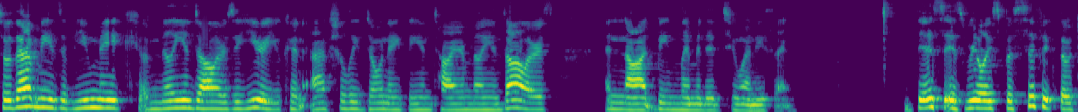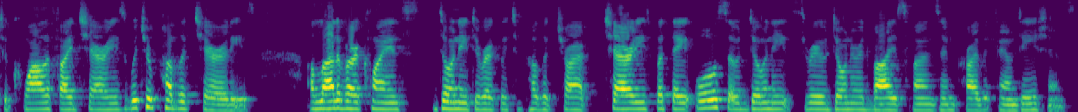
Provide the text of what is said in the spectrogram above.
So that means if you make a million dollars a year, you can actually donate the entire million dollars and not be limited to anything. This is really specific, though, to qualified charities, which are public charities. A lot of our clients donate directly to public tra- charities, but they also donate through donor advised funds and private foundations.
